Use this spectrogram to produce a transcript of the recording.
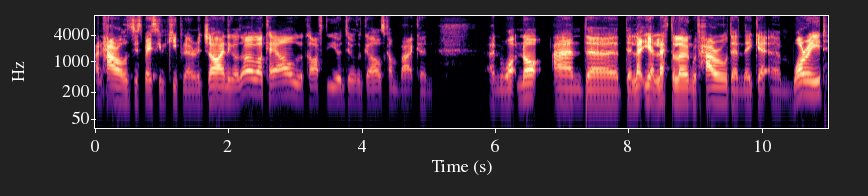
and Harold's just basically keeping her in a jar, and he goes, "Oh, okay, I'll look after you until the girls come back and and whatnot." And uh, they're let yeah left alone with Harold, and they get um, worried,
